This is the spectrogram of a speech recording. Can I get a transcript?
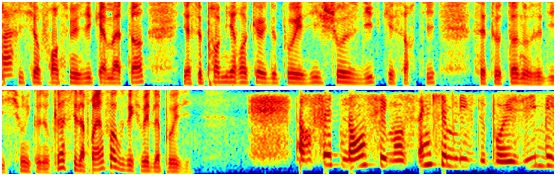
ici sur France Musique un matin. Il y a ce premier recueil de poésie, Chose dite, qui est sorti cet automne aux éditions Iconoclast. C'est la première fois que vous écrivez de la poésie. En fait, non, c'est mon cinquième livre de poésie, mais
